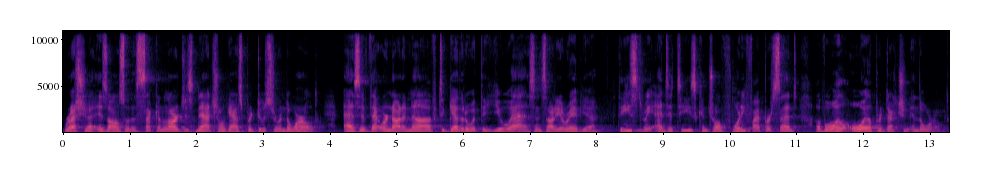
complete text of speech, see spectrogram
Russia is also the second largest natural gas producer in the world as if that were not enough, together with the US and Saudi Arabia, these three entities control 45% of oil oil production in the world.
